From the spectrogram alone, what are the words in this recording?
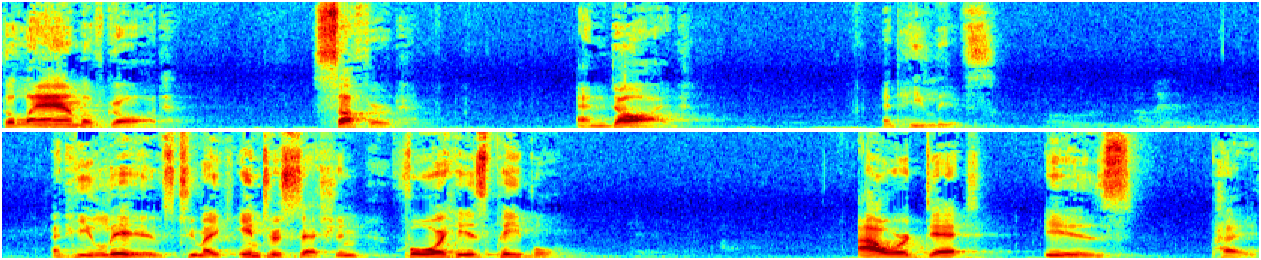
the Lamb of God, suffered and died, and he lives. And he lives to make intercession for his people. Our debt is paid.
